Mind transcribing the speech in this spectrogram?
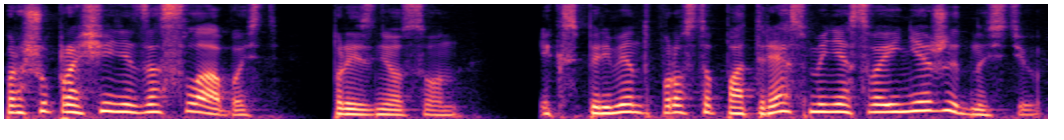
«Прошу прощения за слабость», — произнес он. «Эксперимент просто потряс меня своей неожиданностью.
